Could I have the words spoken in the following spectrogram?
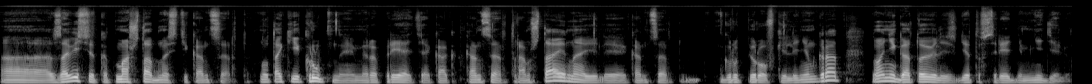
э, зависит от масштабности концерта. Но такие крупные мероприятия, как концерт Рамштайна или концерт группировки Ленинград, ну, они готовились где-то в среднем неделю.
